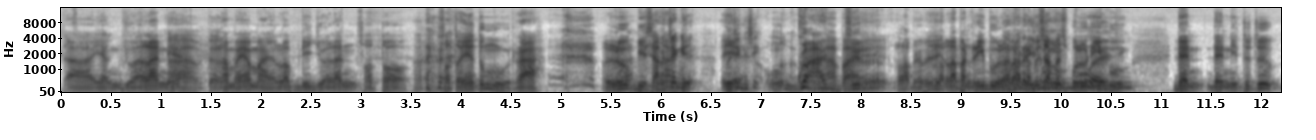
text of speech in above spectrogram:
uh, yang jualan ya. Ah, betul. Namanya Mylop dia jualan soto. Sotonya tuh murah. Lu bisa ngambil ya? Sih? Gua anjir, berapa sih? lapan- Delapan ribu, delapan ribu 8.000 sama sepuluh gua, ribu. anjing. Dan dan itu tuh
